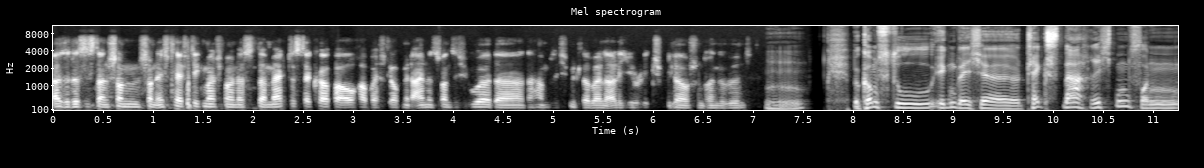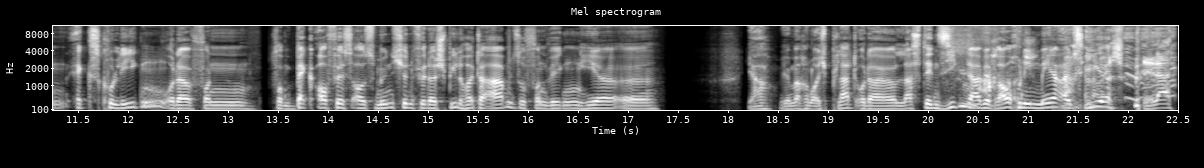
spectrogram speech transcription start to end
Also das ist dann schon schon echt heftig manchmal. Das, da merkt es der Körper auch. Aber ich glaube mit 21 Uhr da, da haben sich mittlerweile alle Euroleague-Spieler auch schon dran gewöhnt. Mhm. Bekommst du irgendwelche Textnachrichten von Ex-Kollegen oder von vom Backoffice aus München für das Spiel heute Abend, so von wegen hier äh ja, wir machen euch platt oder lasst den Sieg da, wir brauchen ihn mehr als ihr. platt.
